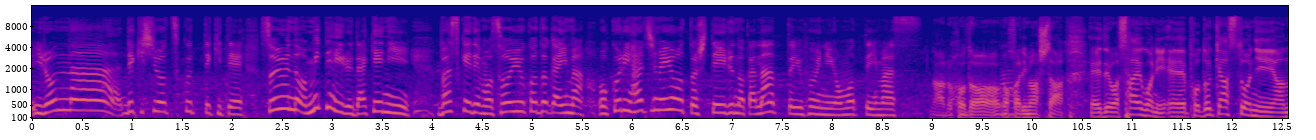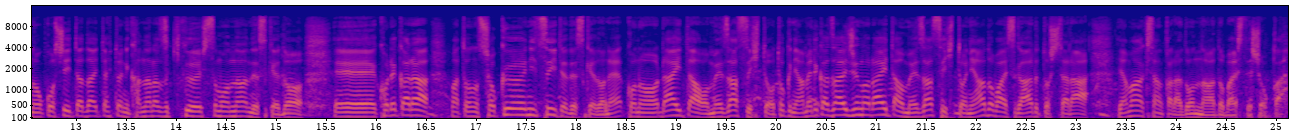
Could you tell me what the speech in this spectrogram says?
いろんな歴史を作ってきてそういうのを見ているだけにバスケでもそういうことが今起こり始めようとしているのかなというふうに思っています。なるほど、わかりました。えー、では最後に、えー、ポッドキャストにあのお越しいただいた人に必ず聞く質問なんですけど、えー、これからまた職についてですけどね、このライターを目指す人、特にアメリカ在住のライターを目指す人にアドバイスがあるとしたら、山脇さんからどんなアドバイスでしょうか？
